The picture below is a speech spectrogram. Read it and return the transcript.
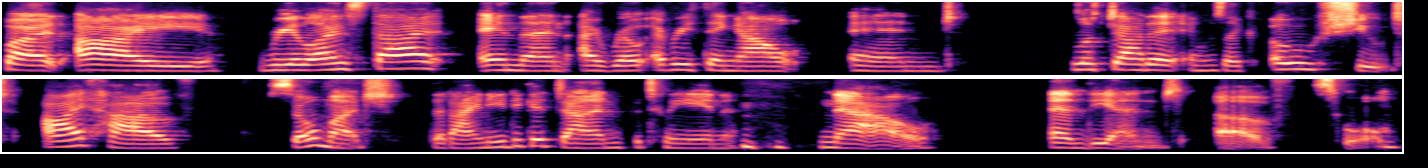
but I realized that, and then I wrote everything out and looked at it and was like, "Oh shoot, I have so much that I need to get done between now and the end of school.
